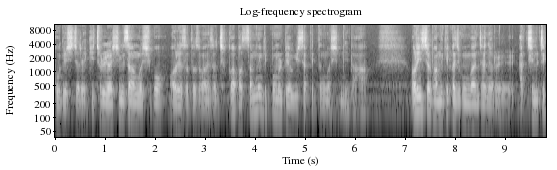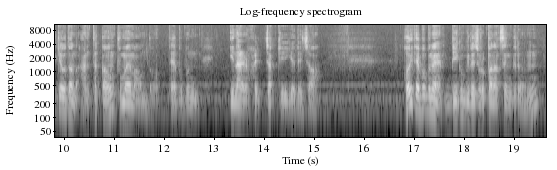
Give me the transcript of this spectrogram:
고교 시절에 기초를 열심히 쌓은 것이고 어려서 도서관에서 책과 벗삼는 기쁨을 배우기 시작했던 것입니다. 어린 시절 밤늦게까지 공부한 자녀를 아침 일찍 깨우던 안타까운 부모의 마음도 대부분 이날 활짝 기이게 되죠. 거의 대부분의 미국 의대 졸업반 학생들은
